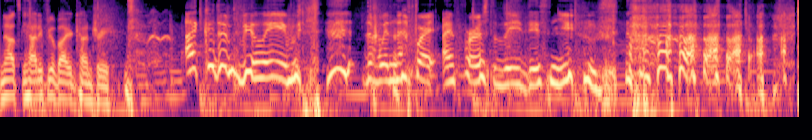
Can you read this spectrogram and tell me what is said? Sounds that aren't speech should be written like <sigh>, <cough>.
Natsuki, how do you feel about your country? I couldn't believe <laughs> the whenever I first read this news. <laughs>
